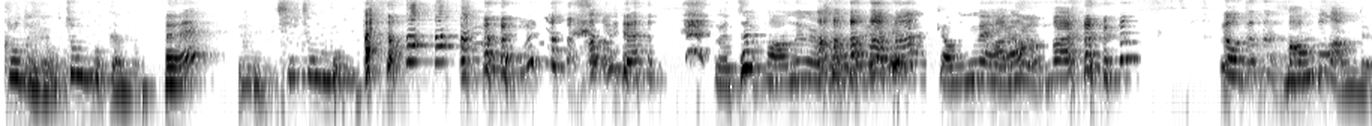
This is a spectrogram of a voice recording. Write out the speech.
그러던데요. 5,000보밖에 안 나. 에? 한 7,000보? 왜제 반응을 보는 경매예요? 아니었나? 근데 어쨌든 만보가 안 돼요.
